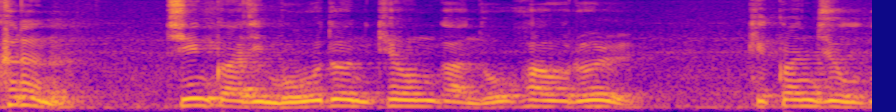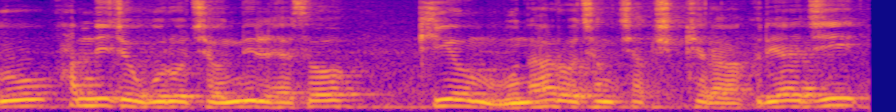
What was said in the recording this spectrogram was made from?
그런 지금까지 모든 경험과 노하우를 객관적으로 합리적으로 정리를 해서 기업 문화로 정착시켜라. 그래야지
